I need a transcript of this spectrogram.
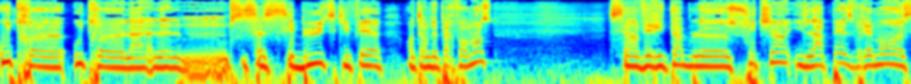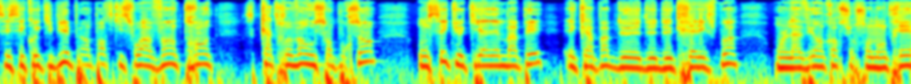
outre outre la, la- ses buts, ce qu'il fait euh, en termes de performance, c'est un véritable euh, soutien. Il apaise vraiment euh, ses, coéquipiers, peu importe qu'il soit 20, 30, 80 ou 100%. On sait que Kylian Mbappé est capable de, de, de créer l'exploit. On l'a vu encore sur son entrée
